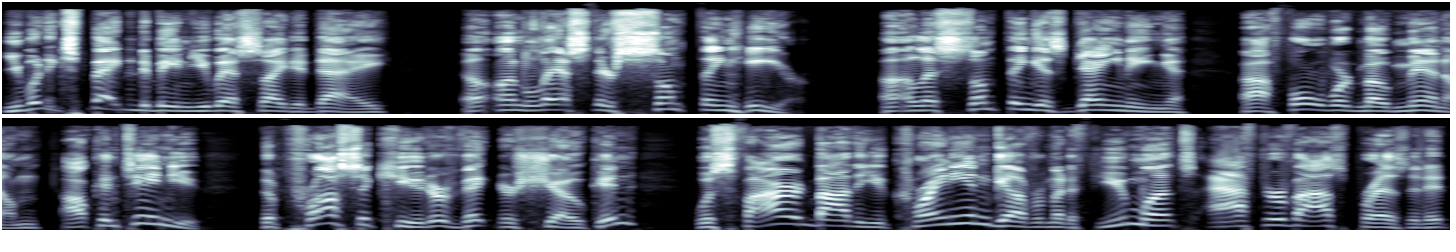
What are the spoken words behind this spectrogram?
You wouldn't expect it to be in USA Today uh, unless there's something here, uh, unless something is gaining uh, forward momentum. I'll continue. The prosecutor, Victor Shokin, was fired by the Ukrainian government a few months after Vice President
